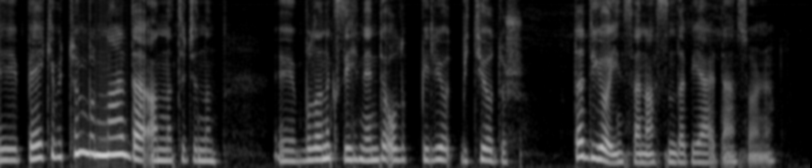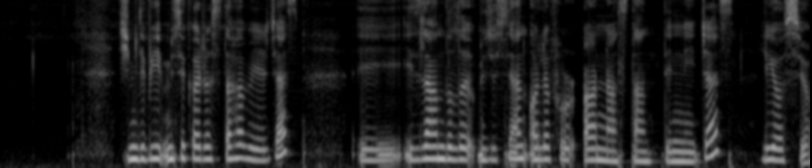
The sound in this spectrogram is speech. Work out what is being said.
E, belki bütün bunlar da anlatıcının e, bulanık zihninde olup biliyor, bitiyordur da diyor insan aslında bir yerden sonra. Şimdi bir müzik arası daha vereceğiz. E, İzlandalı müzisyen Olafur Arnas'tan dinleyeceğiz. Liosio.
